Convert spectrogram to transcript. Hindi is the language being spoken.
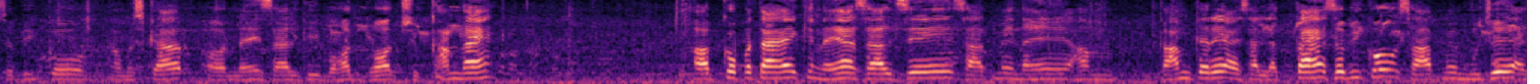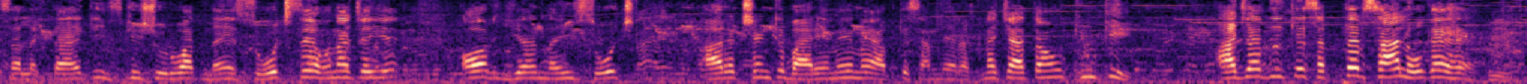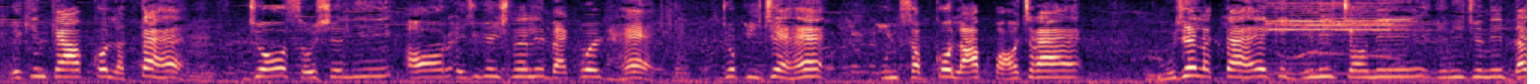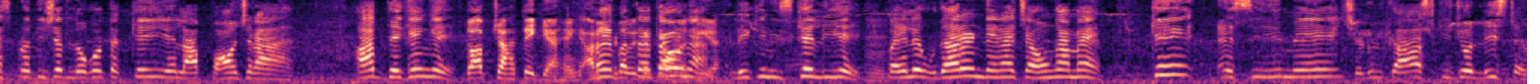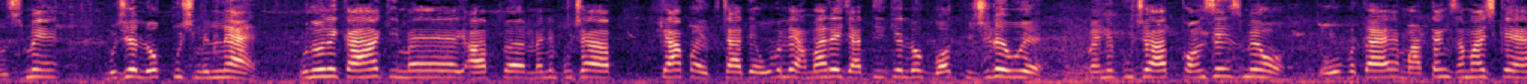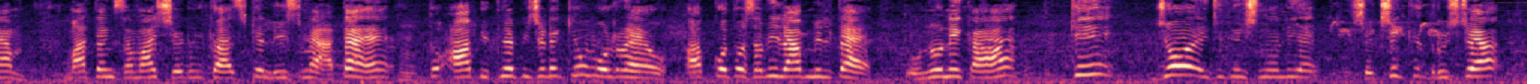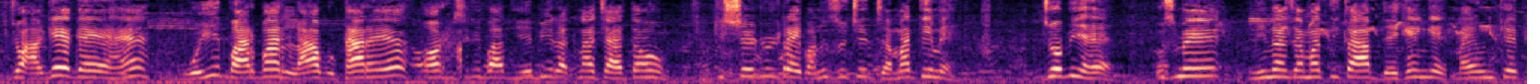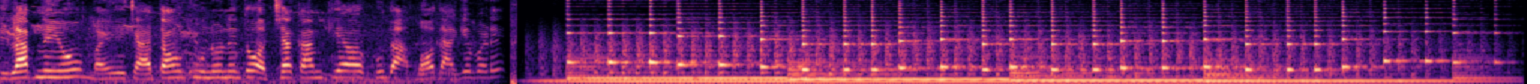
सभी को नमस्कार और नए साल की बहुत बहुत शुभकामनाएँ। आपको पता है कि नया साल से साथ में नए हम काम करें ऐसा लगता है सभी को। साथ में मुझे ऐसा लगता है कि इसकी शुरुआत नए सोच से होना चाहिए और यह नई सोच आरक्षण के बारे में मैं आपके सामने रखना चाहता हूँ क्योंकि आज़ादी के सत्तर साल हो गए हैं हम्म। लेकिन क्या आपको लगता है जो सोशली और एजुकेशनली बैकवर्ड है जो पीछे है उन सबको लाभ पहुँच रहा है। मुझे लगता है कि गिनी चौनी गिनी चुनी दस प्रतिशत लोगों तक के ही ये लाभ पहुँच रहा है। आप देखेंगे। तो आप चाहते क्या हैं? मैं बताता हूँ ना लेकिन इसके लिए हम्म। पहले उदाहरण देना चाहूँगा मैं कि एस में शेड्यूल कास्ट की जो लिस्ट है उसमें मुझे लोग कुछ मिलने आए। उन्होंने कहा कि मैं आप मैंने पूछा आप क्या चाहते हो? वो बोले, हमारे जाति के लोग बहुत पिछड़े हुए हैं। मैंने पूछा, आप कौन से इसमें हो? तो वो बताया, मातंग समाज के हैं हम। मातंग समाज शेड्यूल कास्ट के लिस्ट में आता है। तो आप इतने पिछड़े क्यों बोल रहे हो? आपको तो सभी लाभ मिलता है। तो उन्होंने कहा कि जो एजुकेशनली शैक्षिक दृष्टिया जो आगे गए हैं, वही बार बार लाभ उठा रहे हैं। और दूसरी बात ये भी रखना चाहता हूँ कि शेड्यूल ट्राइब अनुसूचित जमाती में जो भी है उसमें मीना जमाती का आप देखेंगे, मैं उनके खिलाफ नहीं हूँ, मैं ये चाहता हूँ कि उन्होंने तो अच्छा काम किया और खुद बहुत आगे बढ़े।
